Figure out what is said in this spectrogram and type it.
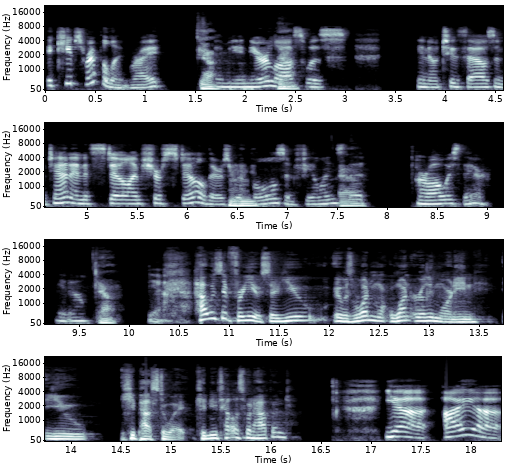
it keeps rippling, right? Yeah. I mean, your loss yeah. was you know 2010 and it's still i'm sure still there's mm-hmm. ripples and feelings yeah. that are always there you know yeah yeah how was it for you so you it was one more one early morning you he passed away can you tell us what happened yeah i uh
